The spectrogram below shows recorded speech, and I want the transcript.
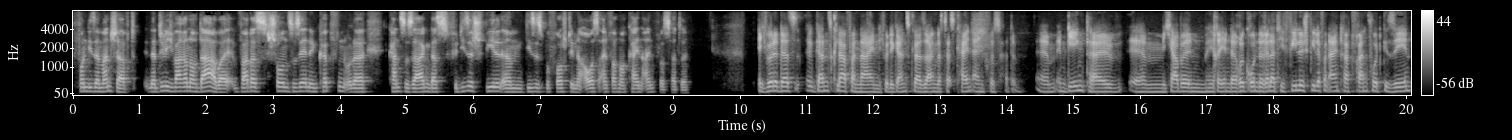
von dieser Mannschaft? Natürlich war er noch da, aber war das schon zu sehr in den Köpfen oder kannst du sagen, dass für dieses Spiel ähm, dieses bevorstehende Aus einfach noch keinen Einfluss hatte? Ich würde das ganz klar verneinen. Ich würde ganz klar sagen, dass das keinen Einfluss hatte. Ähm, Im Gegenteil, ähm, ich habe in, der Rückrunde relativ viele Spiele von Eintracht Frankfurt gesehen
